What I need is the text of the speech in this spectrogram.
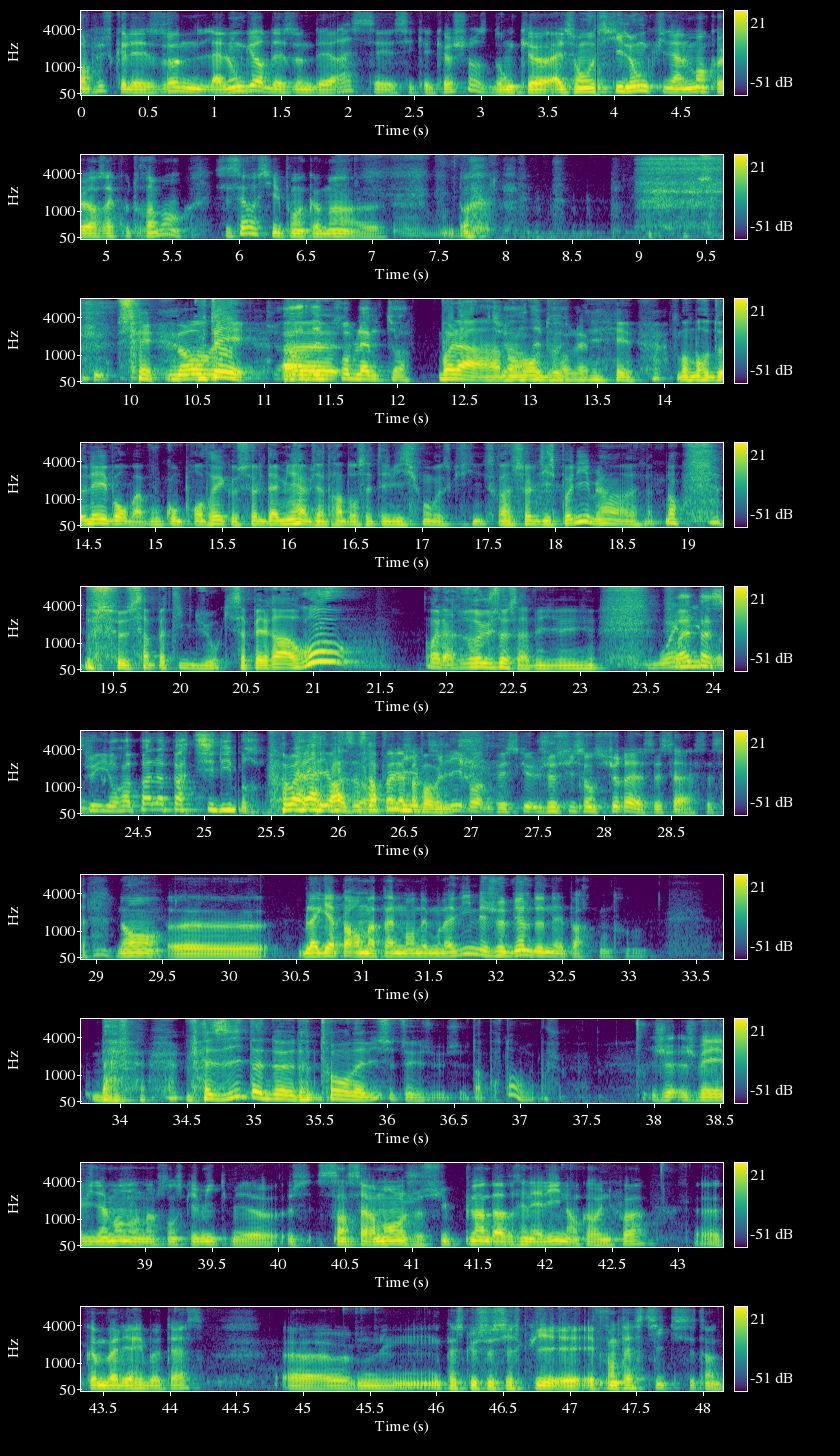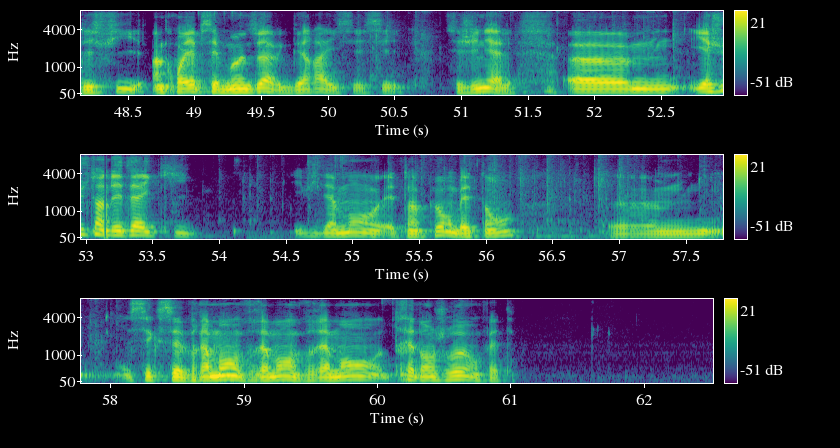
plus que les zones, la longueur des zones DRS, c'est c'est quelque chose. Donc, euh, elles sont aussi longues finalement que leurs accoutrements. C'est ça aussi le point commun. euh. C'est- Non, Écoutez, Tu vas avoir euh, des problèmes, toi. Voilà, à un moment, des donné, moment bon, bah, vous comprendrez que seul Damien viendra dans cette émission parce qu'il sera seul disponible hein, maintenant de ce sympathique duo qui s'appellera Roux. Voilà, ce serait juste ça. mais, euh, Ouais, libre. parce qu'il n'y aura pas la partie libre. voilà, il y aura, Il y sera pas plus la libre. partie oui. libre, parce que je suis censuré, c'est ça, c'est ça. Non, euh, blague à part, on m'a pas demandé mon avis, mais je veux bien le donner par contre. Bah, vas-y, donne, donne ton avis, c'est important. Je, vais évidemment dans le même sens que Mick, mais euh, sincèrement, je suis plein d'adrénaline, encore une fois, euh, comme Valérie Bottas, euh, parce que ce circuit est, fantastique, c'est un défi incroyable, c'est Monza avec des rails, c'est- génial. Il y a juste un détail qui, évidemment, est un peu embêtant, c'est que c'est vraiment, vraiment, vraiment très dangereux, en fait.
